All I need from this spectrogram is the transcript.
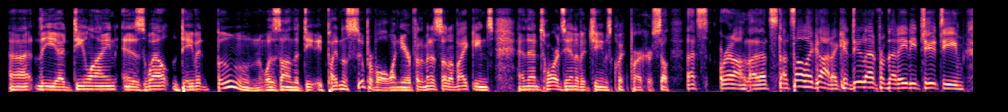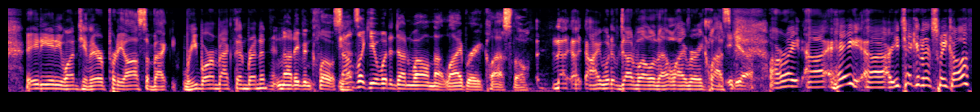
uh, the uh, D line as well. David Boone was on the D. He played in the Super Bowl one year for the Minnesota Vikings, and then towards the end of it, James Quick Parker. So that's right on, that's that's all I got. I could do that from that '82 team, '80 '81 team. They were pretty awesome back. Were you born back then, Brendan? Not even close. Sounds like you would have done well in that library class, though. I- would have done well in that library class. Yeah. All right. Uh, hey, uh, are you taking next week off?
